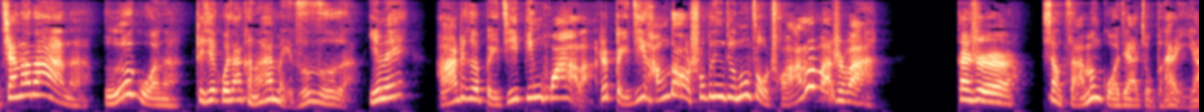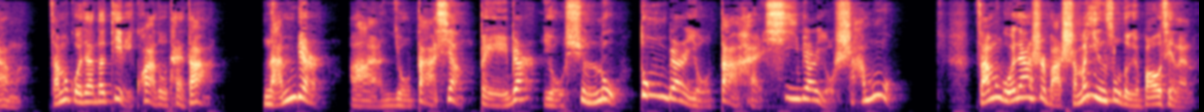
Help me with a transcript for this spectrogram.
加拿大呢，俄国呢，这些国家可能还美滋滋的，因为啊，这个北极冰化了，这北极航道说不定就能走船了嘛，是吧？但是像咱们国家就不太一样了，咱们国家的地理跨度太大，南边啊有大象，北边有驯鹿，东边有大海，西边有沙漠。咱们国家是把什么因素都给包起来了，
